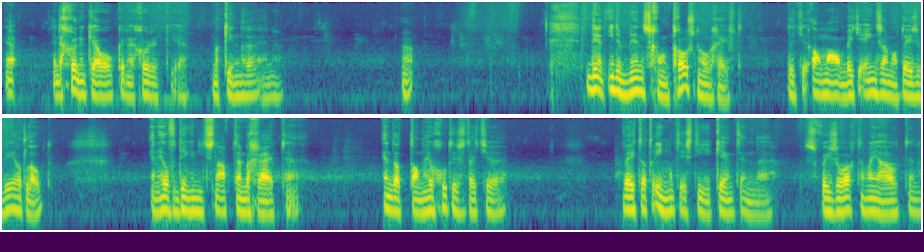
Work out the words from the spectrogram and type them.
ja. En dat gun ik jou ook. En dat gun ik ja, mijn kinderen. En, uh, Ik denk dat ieder mens gewoon troost nodig heeft. Dat je allemaal een beetje eenzaam op deze wereld loopt. En heel veel dingen niet snapt en begrijpt. En dat het dan heel goed is dat je weet dat er iemand is die je kent en uh, voor je zorgt en van je houdt. En, uh,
